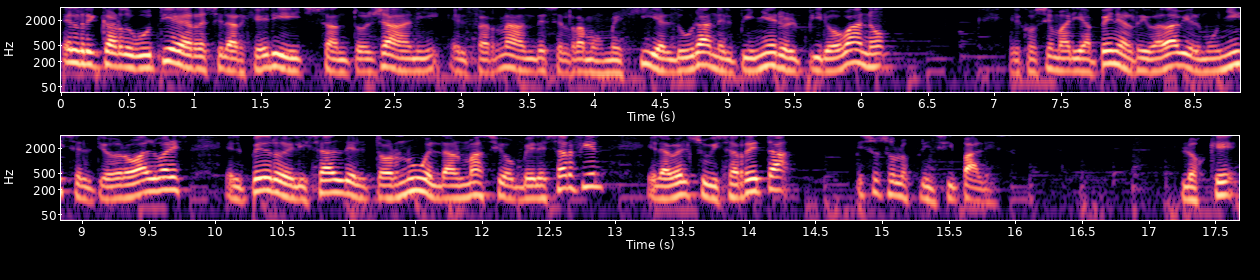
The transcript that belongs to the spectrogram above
El Ricardo Gutiérrez, el Argerich, Santoyani, el Fernández, el Ramos Mejía, el Durán, el Piñero, el Pirovano, el José María Pena, el Rivadavia, el Muñiz, el Teodoro Álvarez, el Pedro de Lizalde, el Tornú, el Dalmacio Vélez Arfiel, el Abel Subizarreta, esos son los principales, los que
